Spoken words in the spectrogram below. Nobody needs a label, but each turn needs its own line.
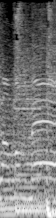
become a man.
